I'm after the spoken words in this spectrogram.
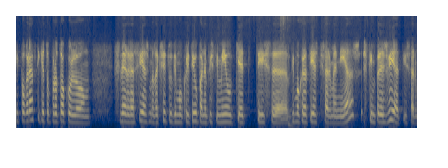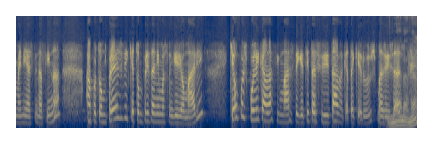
υπογράφηκε το πρωτόκολλο συνεργασίας μεταξύ του Δημοκρατίου Πανεπιστημίου και της ε, Δημοκρατίας της Αρμενίας στην πρεσβεία της Αρμενίας στην Αθήνα από τον πρέσβη και τον πρίτανή μας τον κύριο Μάρη. Και όπως πολύ καλά θυμάστε γιατί τα συζητάμε κατά καιρούς μαζί Ναι, σας ναι, ναι.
